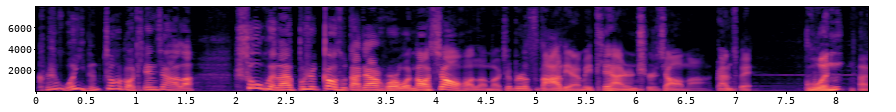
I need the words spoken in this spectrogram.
可是我已经昭告天下了，收回来不是告诉大家伙我闹笑话了吗？这不是自打脸为天下人耻笑吗？干脆滚！啊，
